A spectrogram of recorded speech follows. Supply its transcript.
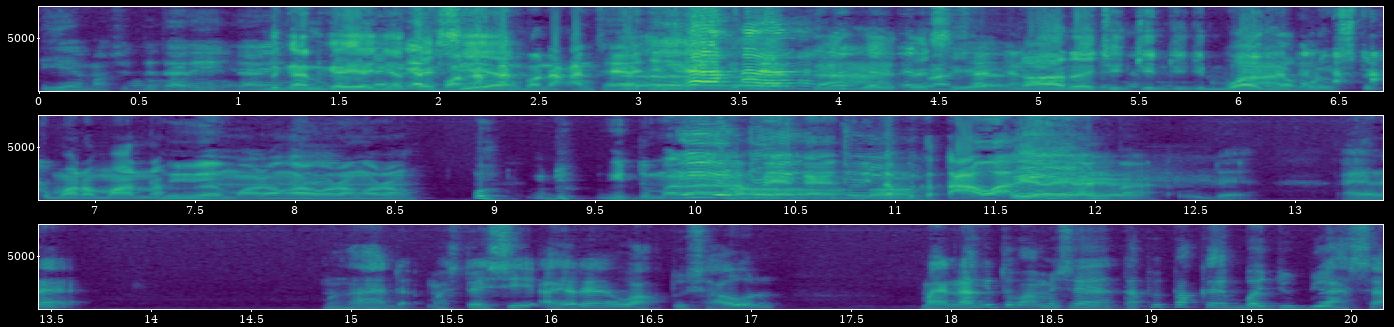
Iya, maksudnya dari dari Dengan gayanya Tesi ya. Ponakan-ponakan saya aja Eh, gitu ya. Dengan gaya ada Tesi ya. Enggak ada cincin-cincin banyak, lipstick ke mana-mana. Iya, malah nggak orang-orang. Uh, itu gitu malah Iya, apa ya oh, kayak oh. tapi ketawa Iya, gitu iya, kan, iya. Pak. Udah. Akhirnya nggak ada. Mas Desi akhirnya waktu sahur main lagi tuh Pak misalnya, tapi pakai baju biasa,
